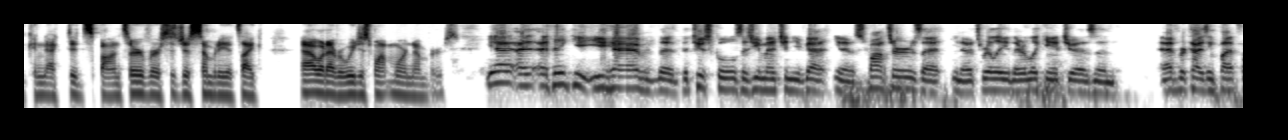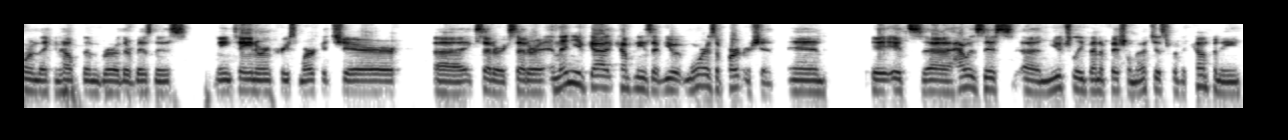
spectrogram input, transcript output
connected sponsor versus just somebody that's like oh, whatever we just want more numbers yeah I, I, think you, you have the the two schools as you mentioned you've got you know sponsors that you know it's really they're looking at you as an advertising platform that can help them grow their business maintain or increase market share uh, et cetera, et cetera. And then you've got companies that view it more as a partnership. And it's uh, how is this uh, mutually beneficial, not just for the company,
